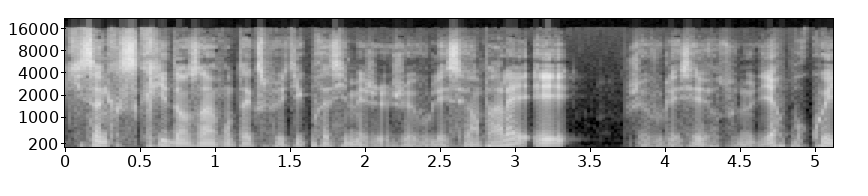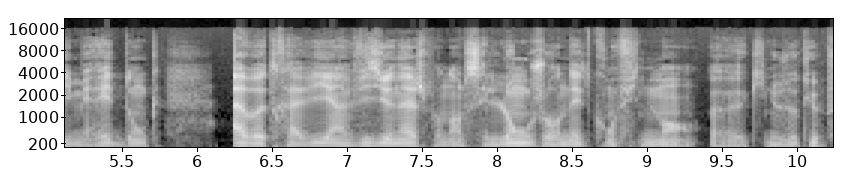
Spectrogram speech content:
qui s'inscrit dans un contexte politique précis, mais je, vais vous laisser en parler, et je vais vous laisser surtout nous dire pourquoi il mérite donc à votre avis, un visionnage pendant ces longues journées de confinement euh, qui nous occupent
